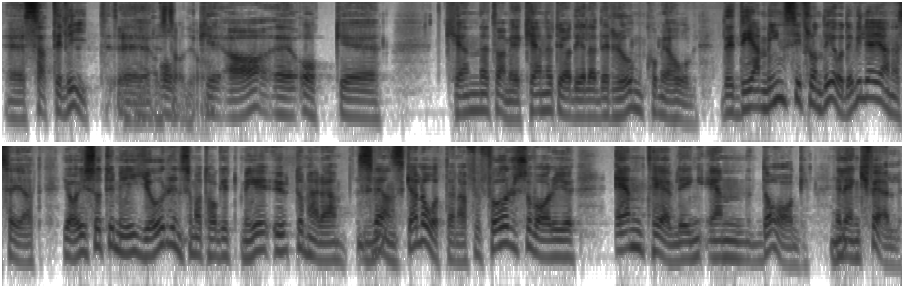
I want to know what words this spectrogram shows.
eh, Satellit. Eh, och, ja. eh, och eh, Kenneth var med. Kenneth och jag delade rum, kommer jag ihåg. Det, det jag minns ifrån det, och det vill jag gärna säga, att jag har ju suttit med i juryn som har tagit med ut de här eh, svenska låtarna. För förr så var det ju en tävling en dag, eller en kväll,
